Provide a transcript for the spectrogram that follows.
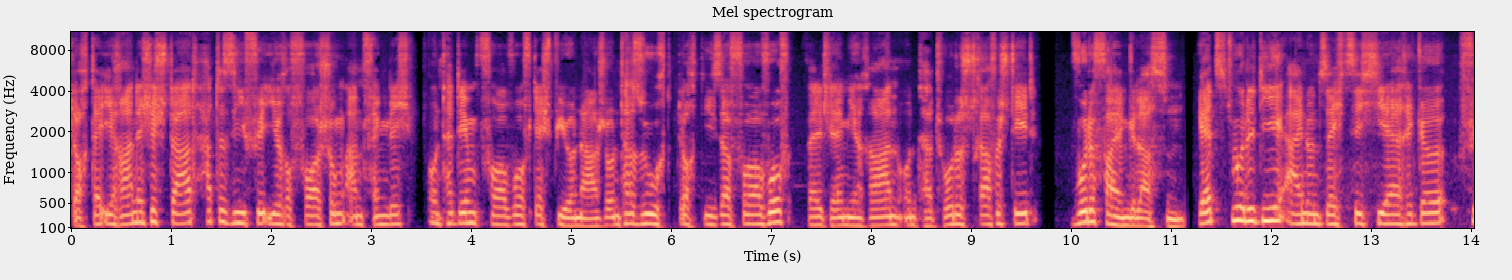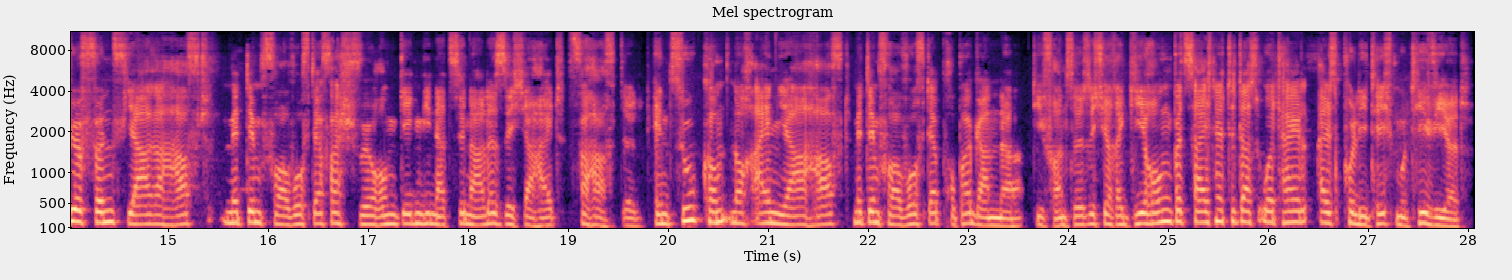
Doch der iranische Staat hatte sie für ihre Forschung anfänglich unter dem Vorwurf der Spionage untersucht. Doch dieser Vorwurf, welcher im Iran unter Todesstrafe steht, wurde fallen gelassen. Jetzt wurde die 61-Jährige für fünf Jahre Haft mit dem Vorwurf der Verschwörung gegen die nationale Sicherheit verhaftet. Hinzu kommt noch ein Jahr Haft mit dem Vorwurf der Propaganda. Die französische Regierung bezeichnete das Urteil als politisch motiviert.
